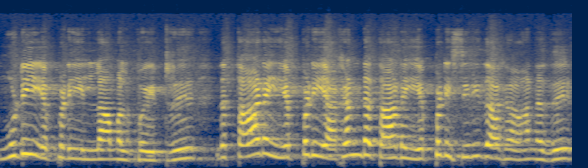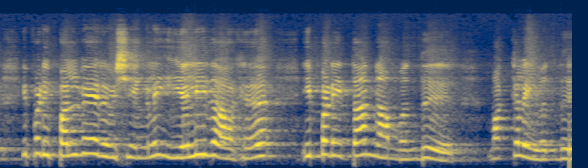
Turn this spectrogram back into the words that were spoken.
முடி எப்படி இல்லாமல் போயிற்று? இந்த தாடை எப்படி அகண்ட தாடை எப்படி சிறிதாக ஆனது? இப்படி பல்வேறு விஷயங்களை எளிதாக இப்படித்தான் நாம் வந்து மக்களை வந்து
